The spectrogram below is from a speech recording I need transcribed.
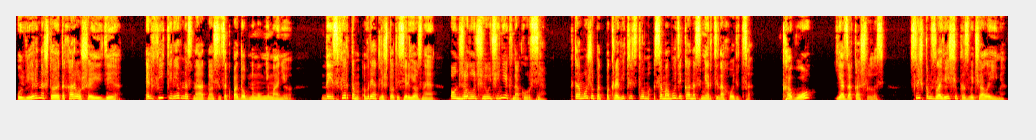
Уверена, что это хорошая идея. Эльфийки ревностно относятся к подобному вниманию. Да и с Фертом вряд ли что-то серьезное. Он же лучший ученик на курсе. К тому же под покровительством самого декана смерти находится. «Кого?» Я закашлялась. Слишком зловеще прозвучало имя.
